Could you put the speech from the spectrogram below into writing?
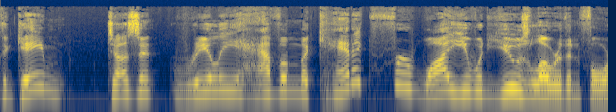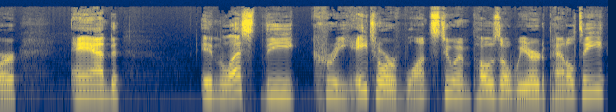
the game doesn't really have a mechanic for why you would use lower than four, and unless the creator wants to impose a weird penalty,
